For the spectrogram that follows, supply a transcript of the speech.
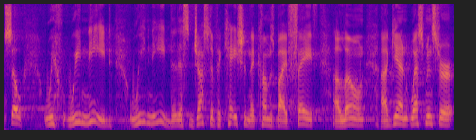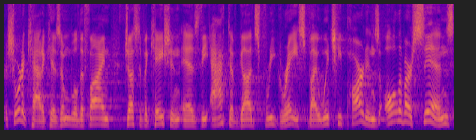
So we, we, need, we need this justification that comes by faith alone. Again, Westminster Shorter Catechism will define justification as the act of God's free grace by which He pardons all of our sins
